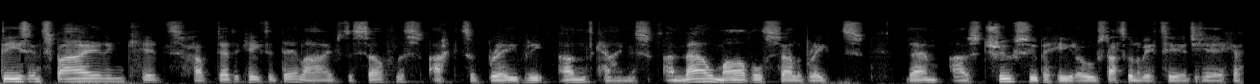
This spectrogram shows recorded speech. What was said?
these inspiring kids have dedicated their lives to selfless acts of bravery and kindness, and now Marvel celebrates them as true superheroes. That's going to be a tearjerker.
